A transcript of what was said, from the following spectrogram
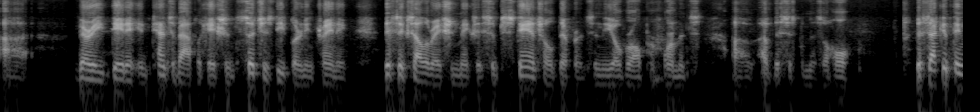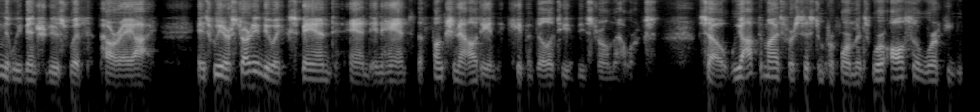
uh, very data-intensive applications such as deep learning training, this acceleration makes a substantial difference in the overall performance of, of the system as a whole. The second thing that we've introduced with Power AI is we are starting to expand and enhance the functionality and the capability of these neural networks. So we optimize for system performance. We're also working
